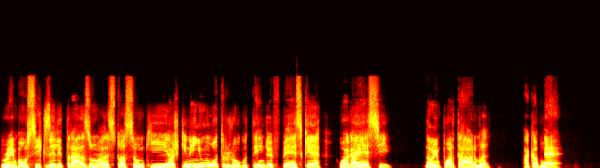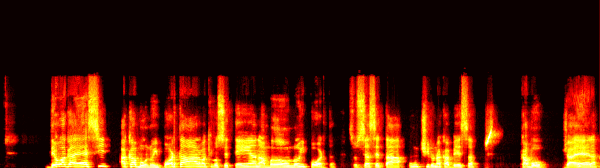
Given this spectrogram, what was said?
Rainbow Six, ele traz uma situação que acho que nenhum outro jogo tem de FPS, que é o HS, não importa a arma, acabou. É. Deu HS, acabou. Não importa a arma que você tenha na mão, não importa. Se você acertar um tiro na cabeça, acabou. Já era. Tá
